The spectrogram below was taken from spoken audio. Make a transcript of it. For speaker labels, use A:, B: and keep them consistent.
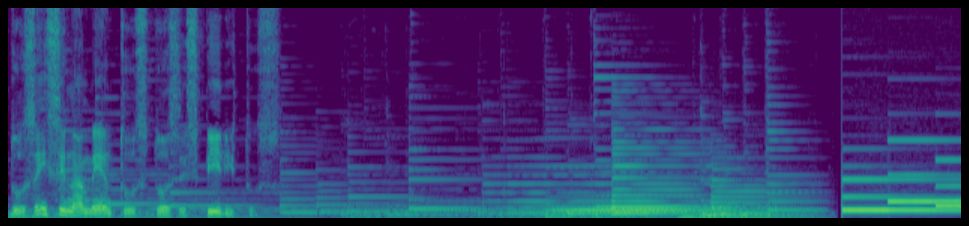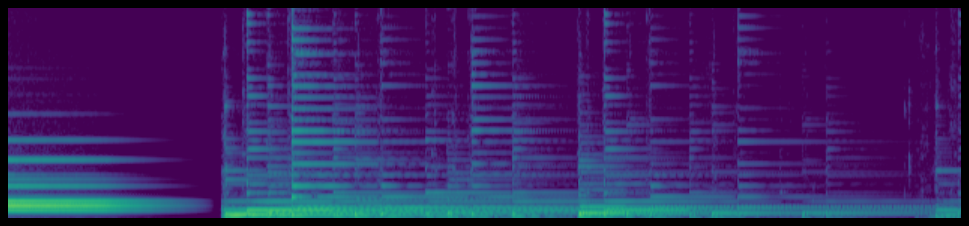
A: dos ensinamentos dos Espíritos.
